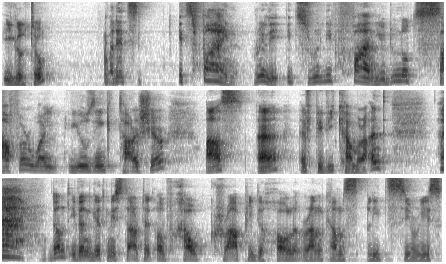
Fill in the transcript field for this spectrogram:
Eagle 2. But it's it's fine, really, it's really fun. You do not suffer while using Tarsier as a FPV camera. And don't even get me started of how crappy the whole Runcam Split series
